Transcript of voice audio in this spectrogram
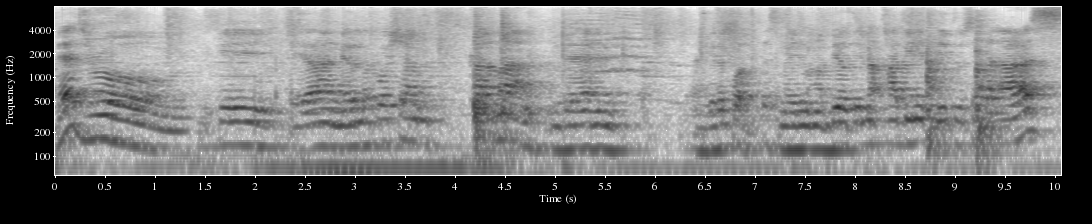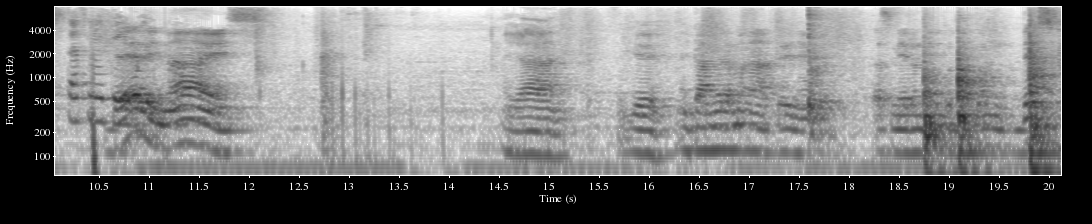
bedroom. Okay. Ayan. Meron na po siyang kama. And then, ang ganda po. Tapos may mga built-in na cabinet dito sa taas. That's my favorite. Very nice. Ayan. Sige, ang camera mo natin. Yan. Tapos meron din po ditong desk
